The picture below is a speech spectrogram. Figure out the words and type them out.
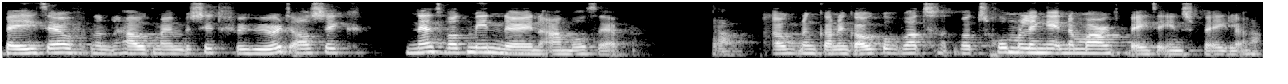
beter, of dan hou ik mijn bezit verhuurd als ik net wat minder in aanbod heb. Ja. Ook, dan kan ik ook op wat, wat schommelingen in de markt beter inspelen. Ja.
